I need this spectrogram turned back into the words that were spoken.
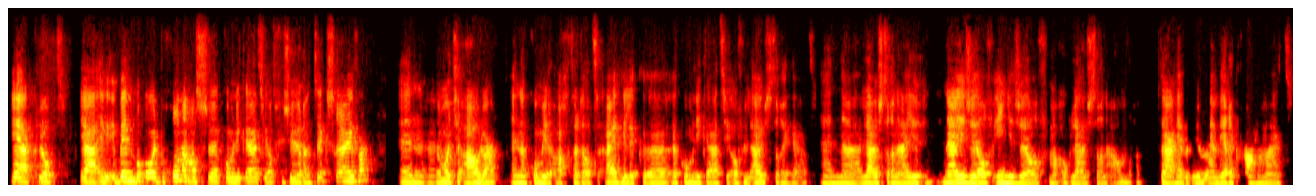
Ja, klopt. Ja, ik, ik ben ooit begonnen als uh, communicatieadviseur en tekstschrijver. En uh, dan word je ouder en dan kom je erachter dat eigenlijk uh, communicatie over luisteren gaat. En uh, luisteren naar, je, naar jezelf, in jezelf, maar ook luisteren naar anderen. Daar heb ik nu mijn werk van gemaakt.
